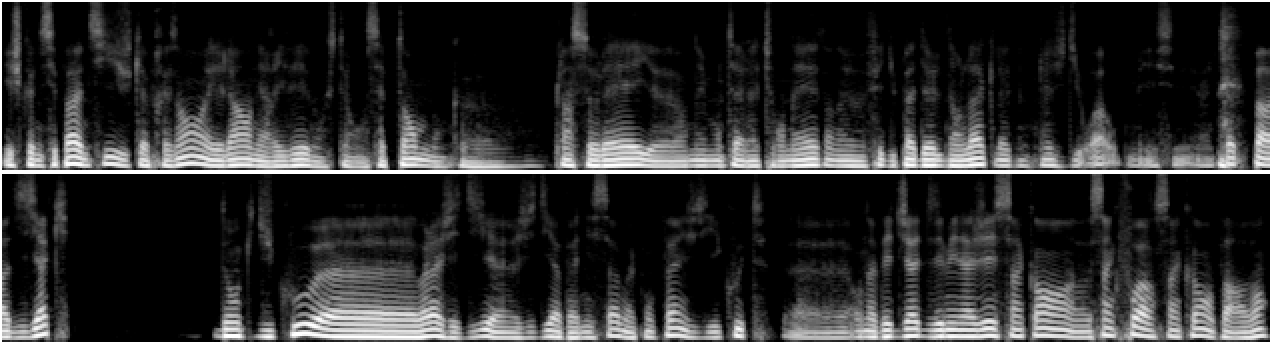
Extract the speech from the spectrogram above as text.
Et je connaissais pas Annecy jusqu'à présent. Et là, on est arrivé. Donc, c'était en septembre, donc plein soleil. on est monté à la tournette. On a fait du paddle dans le lac. Là, donc là, je dis waouh, mais c'est un cadre paradisiaque. Donc du coup, euh, voilà, j'ai dit, euh, j'ai dit à Vanessa, ma compagne, j'ai dit, écoute, euh, on avait déjà déménagé cinq fois en cinq ans auparavant.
